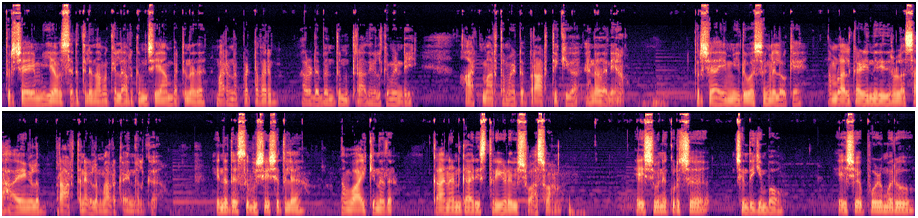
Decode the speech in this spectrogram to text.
തീർച്ചയായും ഈ അവസരത്തിൽ നമുക്കെല്ലാവർക്കും ചെയ്യാൻ പറ്റുന്നത് മരണപ്പെട്ടവരും അവരുടെ ബന്ധുമിത്രാദികൾക്കും വേണ്ടി ആത്മാർത്ഥമായിട്ട് പ്രാർത്ഥിക്കുക എന്ന് തന്നെയാണ്. തീർച്ചയായും ഈ ദിവസങ്ങളിലൊക്കെ നമ്മളാൽ കഴിയുന്ന രീതിയിലുള്ള സഹായങ്ങളും പ്രാർത്ഥനകളും അവർക്കായി നൽകുക. ഇന്നത്തെ സുവിശേഷത്തിൽ നാം വായിക്കുന്നത് കാനാൻകാരി സ്ത്രീയുടെ വിശ്വാസമാണ്. യേശുവിനെക്കുറിച്ച് ചിന്തിക്കുമ്പോൾ യേശു എപ്പോഴും ഒരു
